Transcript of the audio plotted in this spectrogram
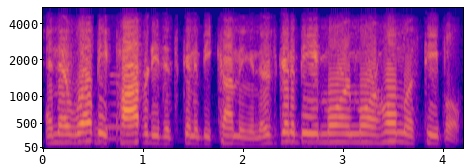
and there will be poverty that's going to be coming, and there's going to be more and more homeless people.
